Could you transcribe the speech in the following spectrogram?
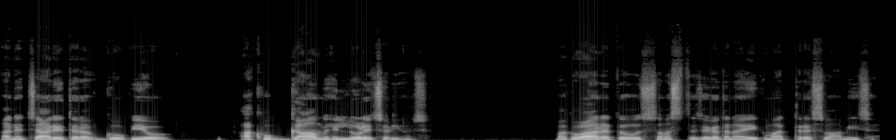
અને ચારે તરફ ગોપીઓ આખું ગામ હિલ્લોળે ચડ્યું છે. ભગવાન તો સમસ્ત જગતના એકમાત્ર સ્વામી છે.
